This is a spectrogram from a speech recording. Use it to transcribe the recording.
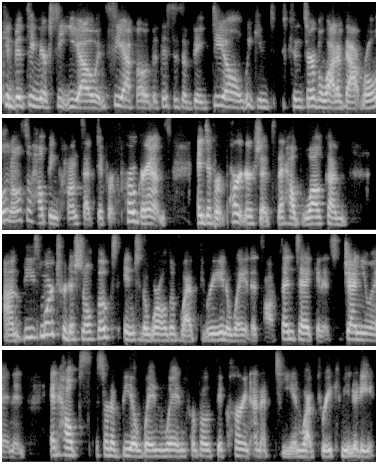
convincing their CEO and CFO that this is a big deal. We can, can serve a lot of that role and also helping concept different programs and different partnerships that help welcome um, these more traditional folks into the world of Web3 in a way that's authentic and it's genuine and it helps sort of be a win win for both the current NFT and Web3 community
